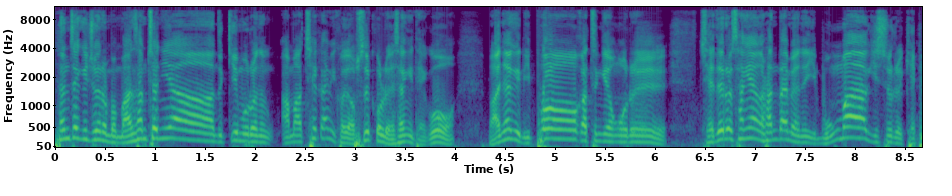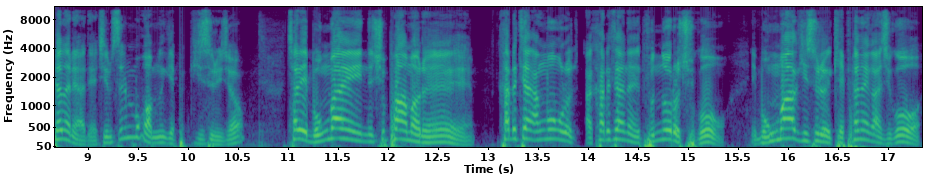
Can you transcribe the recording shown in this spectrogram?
현재 기준으로 뭐 13,000 이하 느낌으로는 아마 체감이 거의 없을 걸로 예상이 되고 만약에 리퍼 같은 경우를 제대로 상향을 한다면 이 목마 기술을 개편을 해야 돼요. 지금 쓸모가 없는 게 기술이죠. 차라리 목마에 있는 슈퍼하머를 카르티안 악몽으로 아 카르티안의 분노로 주고 이 목마 기술을 개편해 가지고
